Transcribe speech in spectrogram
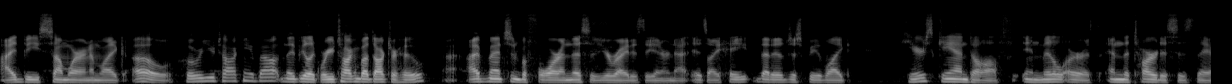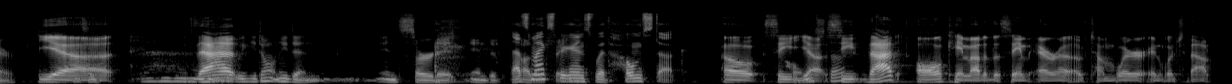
I'd be somewhere and I'm like, oh, who are you talking about? And they'd be like, were you talking about Doctor Who? I- I've mentioned before, and this is you're right, is the internet. Is I hate that it'll just be like, here's Gandalf in Middle Earth, and the TARDIS is there. Yeah, Uh, That- you don't need to in- insert it into. That's other my fandom. experience with Homestuck. Oh, see, yeah, see, that all came out of the same era of Tumblr in which that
